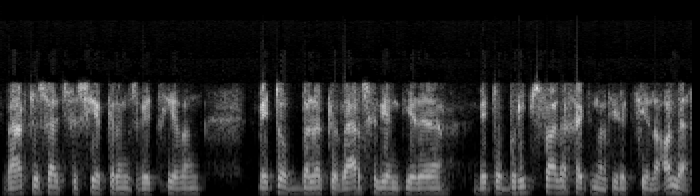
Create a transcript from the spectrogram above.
die Werkloosheidsversekeringswetgewing, Wet op Billike Werksgeleenthede, Wet op Beroepsveiligheid en natuurlik vele ander.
